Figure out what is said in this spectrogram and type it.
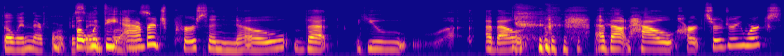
go in there for? But would the average person know that you about about how heart surgery works?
